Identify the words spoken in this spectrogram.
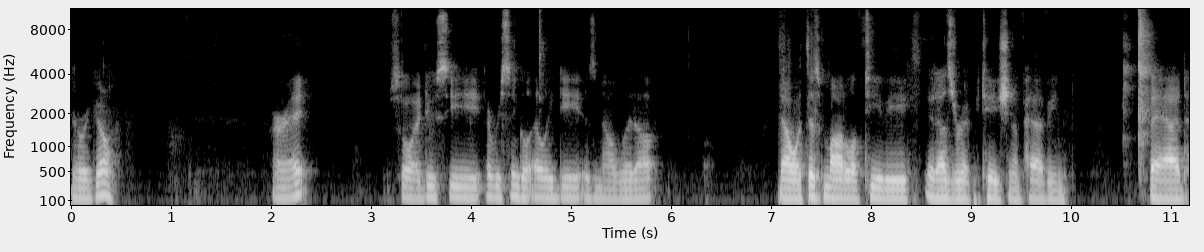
There we go. All right. So I do see every single LED is now lit up. Now with this model of TV, it has a reputation of having bad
